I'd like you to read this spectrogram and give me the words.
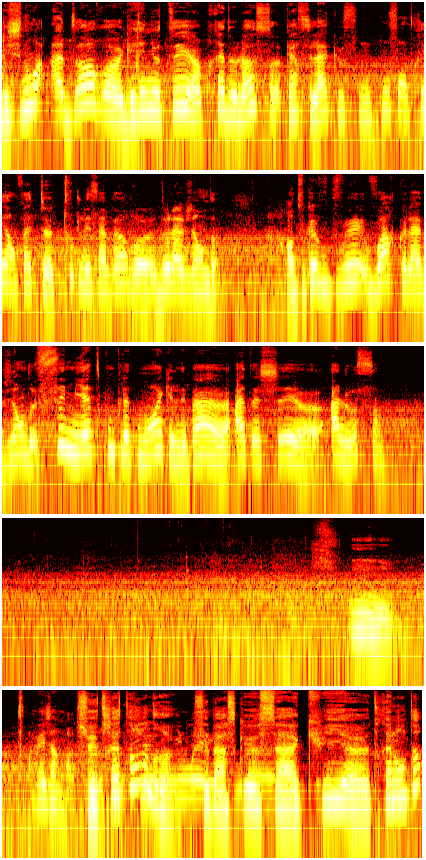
Les Chinois adorent euh, grignoter euh, près de l'os car c'est là que sont concentrées en fait toutes les saveurs de la viande. En tout cas, vous pouvez voir que la viande s'émiette complètement et qu'elle n'est pas attachée à l'os. Mmh. C'est très tendre. C'est parce que ça a cuit très longtemps.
